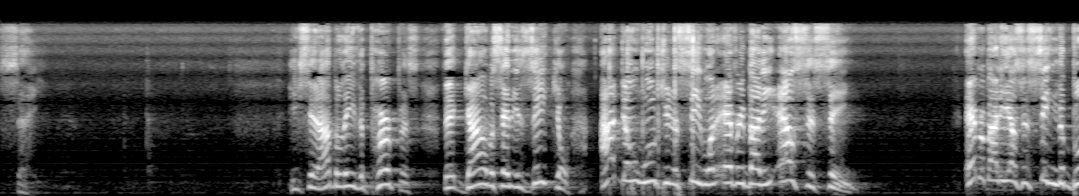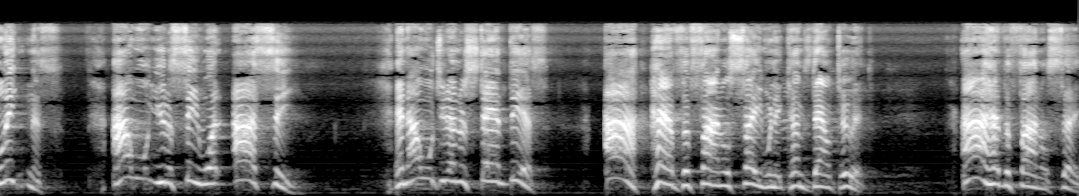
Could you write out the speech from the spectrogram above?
say. He said, I believe the purpose that God was saying, Ezekiel, I don't want you to see what everybody else is seeing. Everybody else is seeing the bleakness. I want you to see what I see. And I want you to understand this I have the final say when it comes down to it. I have the final say.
